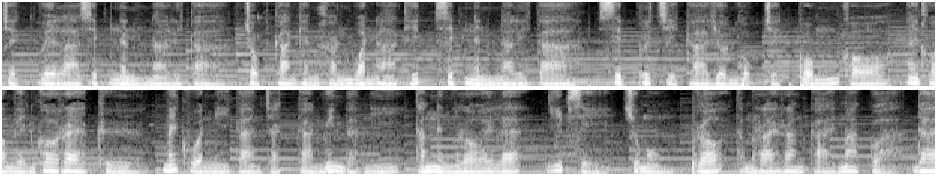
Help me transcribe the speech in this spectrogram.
67 เวลา 11 นาฬิกา จบการแข่งขันวันอาทิตย์ 11 นาฬิกา 10 พฤศจิกายน 67 ผมขอให้ความเห็นข้อแรกคือ ไม่ควรมีการจัดการวิ่งแบบนี้ทั้ง 100 และ 24 ชั่วโมง เพราะทำร้ายร่างกายมากกว่า ได้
